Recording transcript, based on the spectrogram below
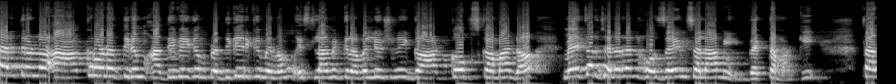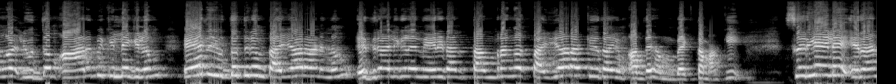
തരത്തിലുള്ള ആക്രമണത്തിനും അതിവേഗം പ്രതികരിക്കുമെന്നും Islamic revolutionary guard corps commander major general Hossein Salami വ്യക്തമാക്കി. തങ്ങൾ യുദ്ധം ആരംഭിക്കില്ലെങ്കിലും ഏത് യുദ്ധത്തിനും തയ്യാറാണെന്നും എതിരാളികളെ നേരിടാൻ തന്ത്രങ്ങൾ തയ്യാറാക്കിയതായും അദ്ദേഹം വ്യക്തമാക്കി. സിറിയയിലെ ഇറാൻ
